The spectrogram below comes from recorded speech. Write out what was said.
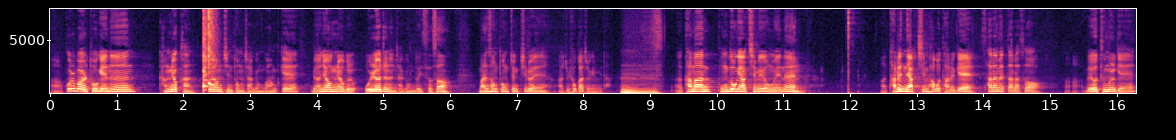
어, 꿀벌 독에는 강력한 소염 진통 작용과 함께 면역력을 올려주는 작용도 있어서 만성 통증 치료에 아주 효과적입니다. 음. 어, 다만 봉동 약 침의 경우에는 어, 다른 약침하고 다르게 사람에 따라서 어, 매우 드물게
